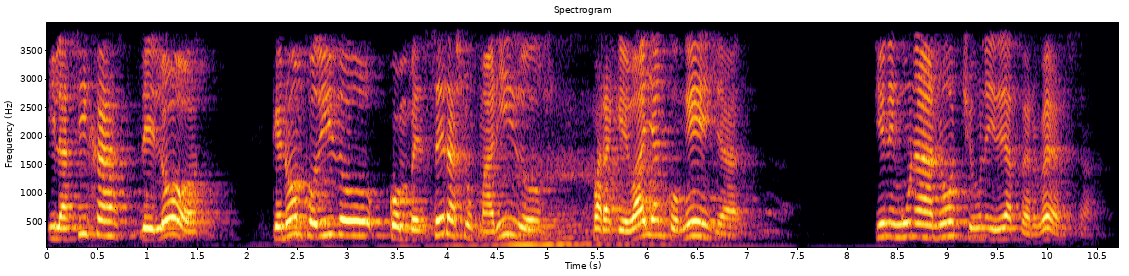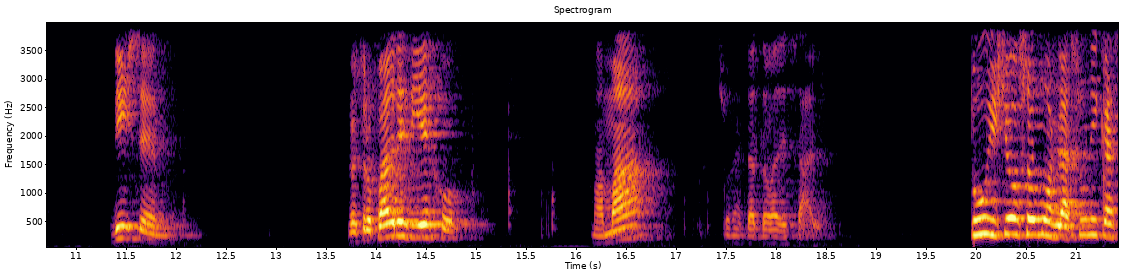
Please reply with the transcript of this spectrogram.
Y las hijas de Lot, que no han podido convencer a sus maridos para que vayan con ellas, tienen una noche una idea perversa. Dicen, nuestro padre es viejo, mamá es una estatua de sal. Tú y yo somos las únicas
